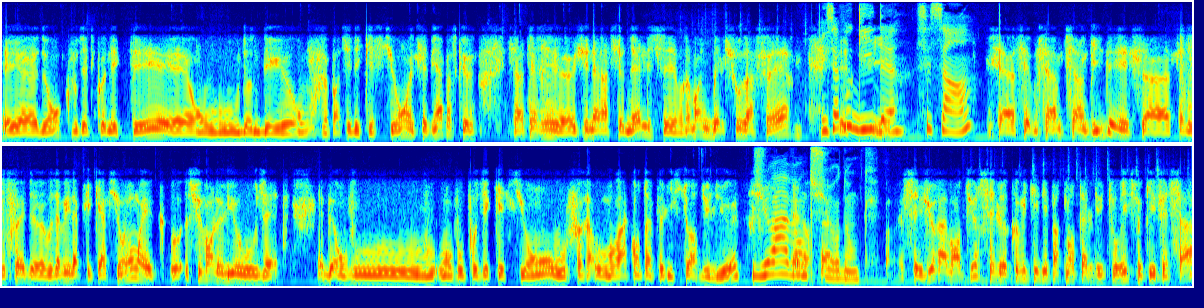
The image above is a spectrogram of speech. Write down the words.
Et euh, donc, vous êtes connecté, et on vous donne des, on vous fait passer des questions et c'est bien parce que c'est intergénérationnel. C'est vraiment une belle chose à faire. Et ça vous guide, c'est ça hein? C'est un, guide et ça, ça vous fait. De, vous avez l'application et suivant le lieu où vous êtes, eh bien on vous, on vous pose des questions, ou vous, raconte un peu l'histoire du lieu. Jura Aventure, donc. C'est Jura Aventure, c'est le comité départemental du tourisme qui fait ça.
